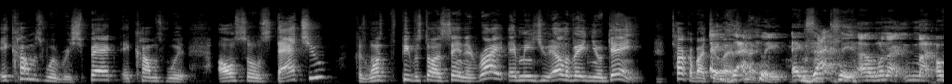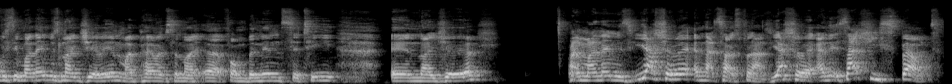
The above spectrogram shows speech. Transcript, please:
it comes with respect. It comes with also statue. Because once people start saying it right, that means you're elevating your game. Talk about your exactly, last name. Exactly, uh, when I my, obviously my name is Nigerian. My parents are uh, from Benin City in Nigeria, and my name is Yashere, and that's how it's pronounced, Yashere, and it's actually spelt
